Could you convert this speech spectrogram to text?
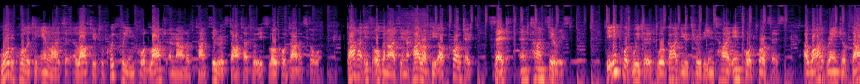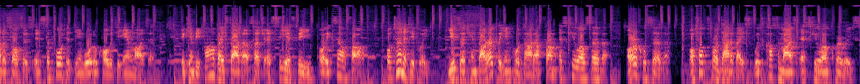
Water Quality Analyzer allows you to quickly import large amount of time series data to its local data store. Data is organized in a hierarchy of project, set, and time series. The import wizard will guide you through the entire import process. A wide range of data sources is supported in Water Quality Analyzer. It can be file-based data such as CSV or Excel file. Alternatively, user can directly import data from SQL Server, Oracle Server, or FoxPro database with customized SQL queries.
